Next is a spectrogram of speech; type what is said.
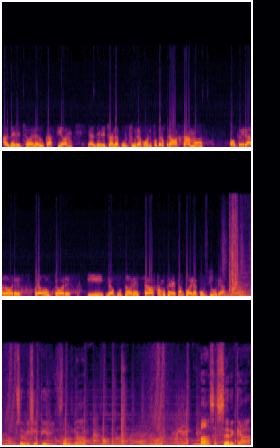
al derecho a la educación y al derecho a la cultura, porque nosotros trabajamos operadores, productores y locutores, trabajamos en el campo de la cultura. Servicio que informa más cerca.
